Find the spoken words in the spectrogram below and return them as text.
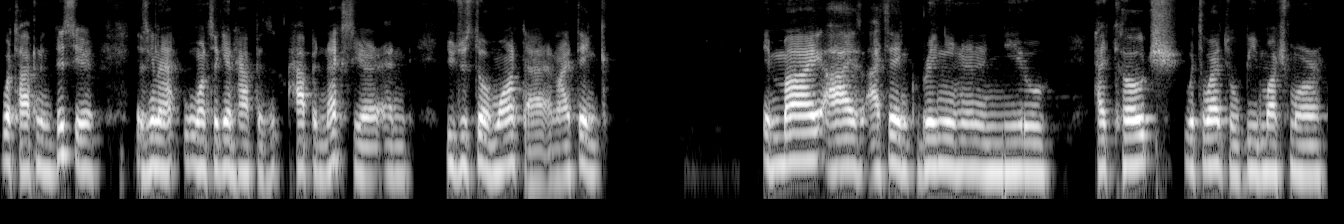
what's happening this year is going to once again happen happen next year, and you just don't want that. And I think in my eyes, I think bringing in a new head coach with Wentz will be much more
